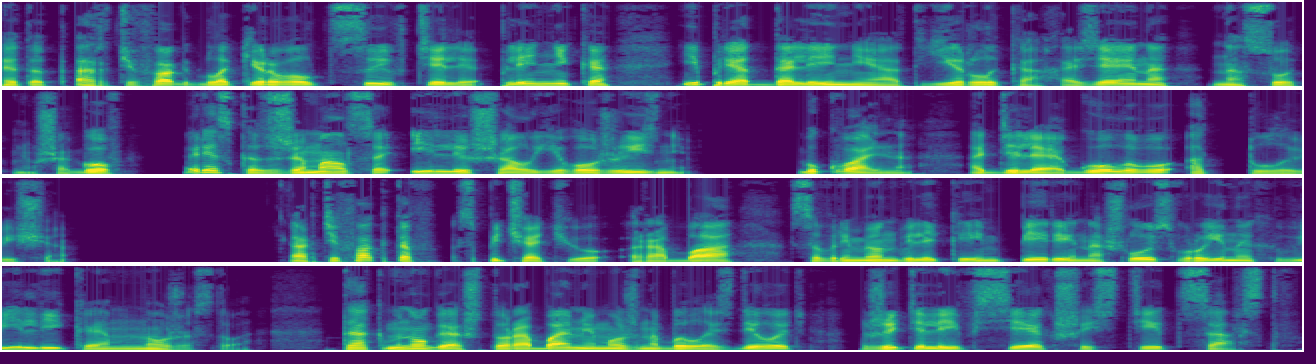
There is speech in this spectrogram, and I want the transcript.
Этот артефакт блокировал ЦИ в теле пленника и при отдалении от ярлыка хозяина на сотню шагов резко сжимался и лишал его жизни, буквально отделяя голову от туловища. Артефактов с печатью раба со времен Великой Империи нашлось в руинах великое множество, так много, что рабами можно было сделать жителей всех шести царств.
